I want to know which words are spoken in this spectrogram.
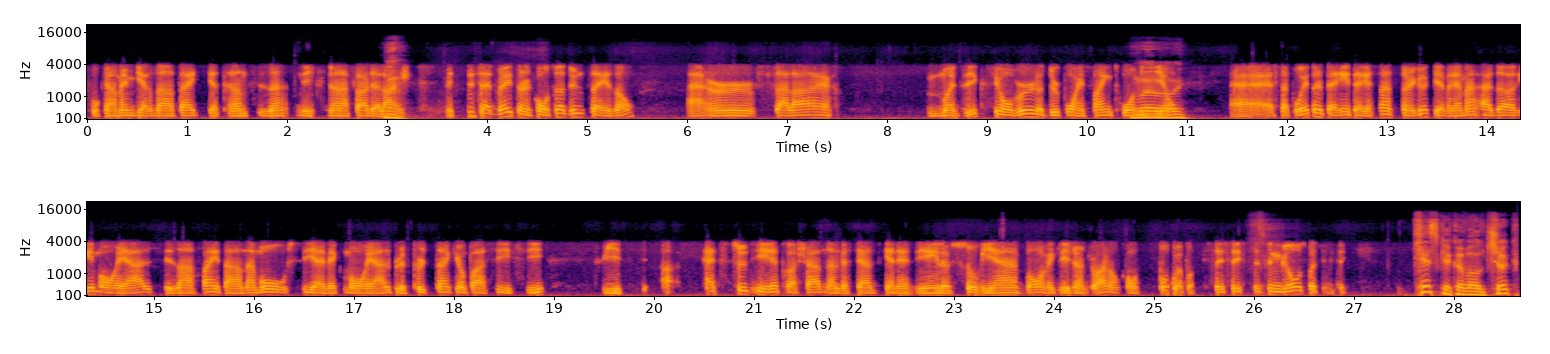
Il faut quand même garder en tête qu'il y a 36 ans, n'est plus dans l'affaire de l'âge. Mais si ça devait être un contrat d'une saison à un salaire modique, si on veut, 2,5, 3 millions, euh, ça pourrait être un pari intéressant. C'est un gars qui a vraiment adoré Montréal. Ses enfants étaient en amour aussi avec Montréal, le peu de temps qu'ils ont passé ici. Puis, ah, attitude irréprochable dans le vestiaire du Canadien, souriant, bon avec les jeunes joueurs. Donc, pourquoi pas? C'est une grosse possibilité. Qu'est-ce que Kovalchuk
